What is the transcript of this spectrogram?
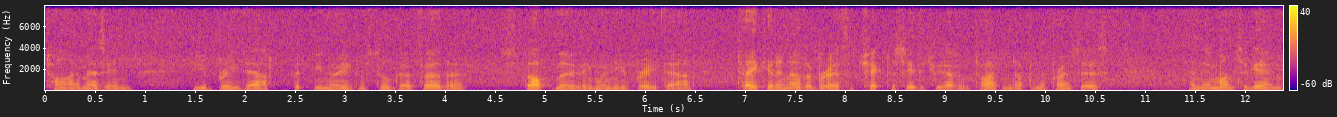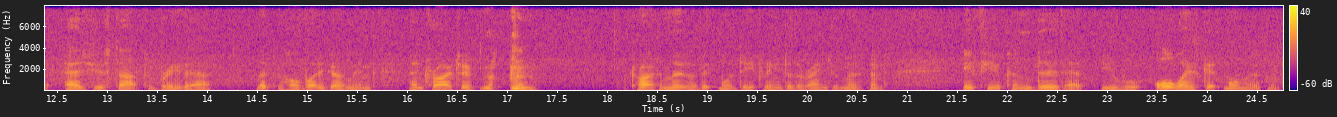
time, as in you breathe out but you know you can still go further, stop moving when you breathe out, take in another breath, check to see that you haven't tightened up in the process, and then once again, as you start to breathe out, let your whole body go limp and try to try to move a bit more deeply into the range of movement. If you can do that, you will always get more movement.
